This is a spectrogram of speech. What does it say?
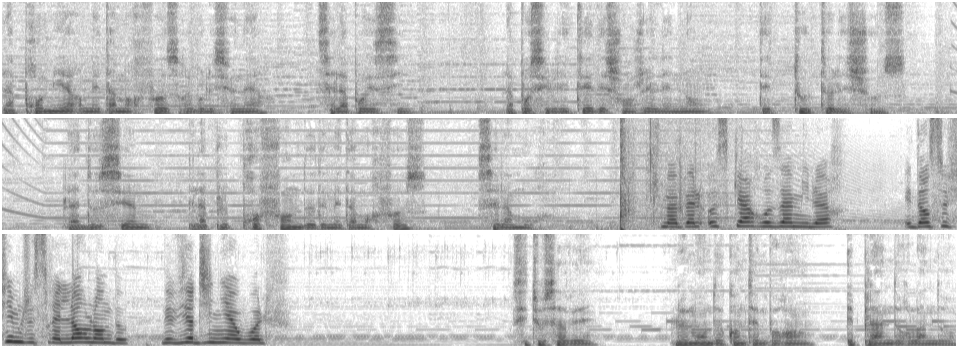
La première métamorphose révolutionnaire, c'est la poésie, la possibilité d'échanger les noms de toutes les choses. La deuxième et la plus profonde des métamorphoses, c'est l'amour. Je m'appelle Oscar Rosa Miller. Et dans ce film, je serai l'Orlando de Virginia Woolf. Si tu savais, le monde contemporain est plein d'Orlando.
